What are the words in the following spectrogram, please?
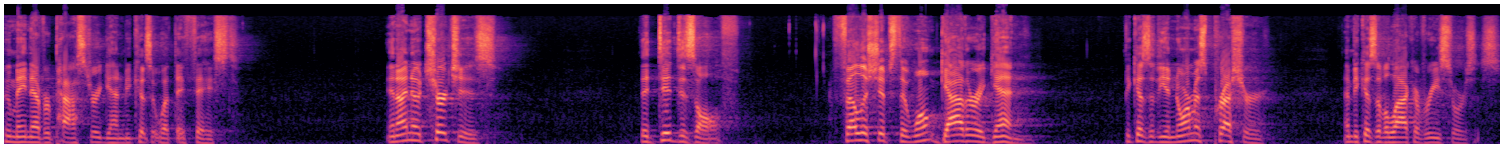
who may never pastor again because of what they faced. And I know churches that did dissolve, fellowships that won't gather again because of the enormous pressure and because of a lack of resources.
